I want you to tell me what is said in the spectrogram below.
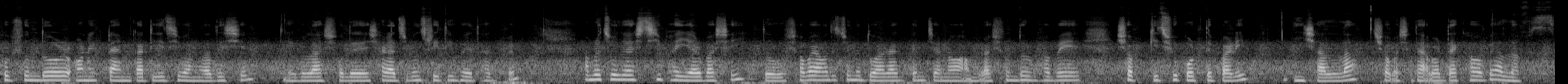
খুব সুন্দর অনেক টাইম কাটিয়েছি বাংলাদেশে। এগুলো আসলে সারা জীবন স্মৃতি হয়ে থাকবে। আমরা চলে আসছি ভাইয়ার বাসায়। তো সবাই আমাদের জন্য দোয়া রাখবেন যেন আমরা সুন্দরভাবে সব কিছু করতে পারি ইনশাল্লাহ সবার সাথে আবার দেখা হবে। আল্লাহ হাফিজ।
